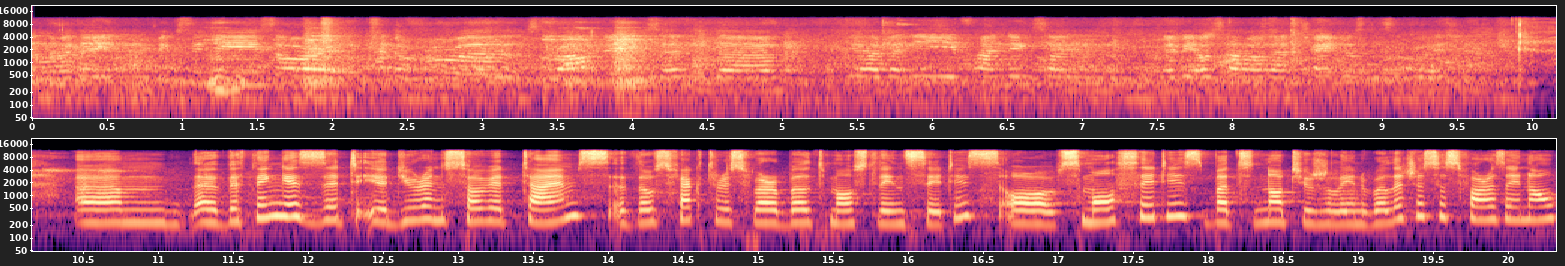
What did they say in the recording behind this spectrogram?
in? Are they in big cities or in kind of rural surroundings? And um, you have any findings on maybe also how that changes the? Um, uh, the thing is that uh, during Soviet times, uh, those factories were built mostly in cities or small cities, but not usually in villages as far as I know.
